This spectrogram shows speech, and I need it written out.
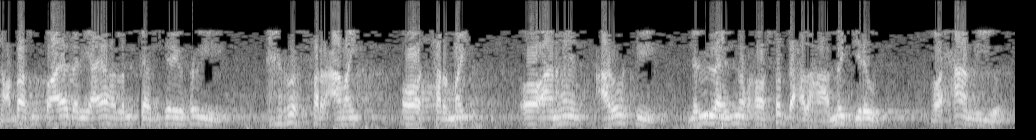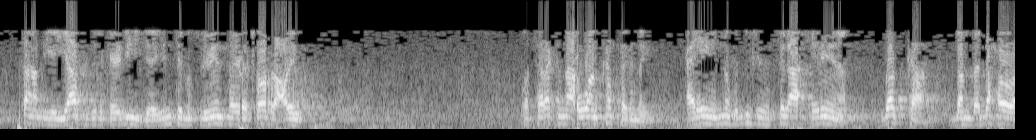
نعباس مطايدا يا أيها الله مكا في سري وحوي. روح فرعمي أو ترمي أو أنهين عرورتي نبي الله إنه صدح لها مجرون وحام إيوه سام إيو يافد الكريدي جري. انت مسلمين تايرا شر عليهم وتركنا عوان كتغني عليه إنه دفت في الآخرين. ضدك ضمب دحوة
